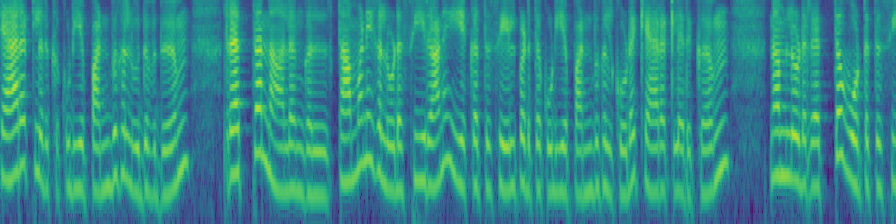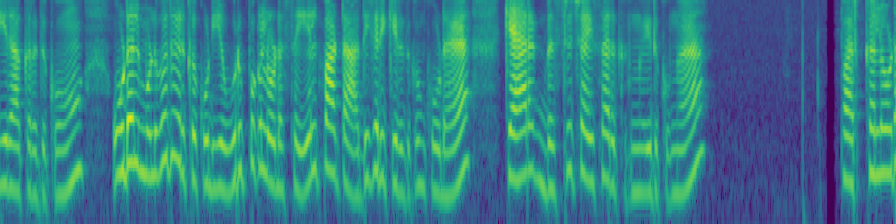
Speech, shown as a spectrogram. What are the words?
கேரட்டில் இருக்கக்கூடிய பண்புகள் உதவுது. ரத்த நாளங்கள் தமணிகளோட சீரான இயக்கத்தை செயல்படுத்தக்கூடிய பண்புகள் கூட கேரட்டில் இருக்கு. நம்மளோட ரத்த ஓட்டத்தை சீராக்கிறதுக்கும் உடல் முழுவதும் இருக்கக்கூடிய உறுப்புகளோட செயல்பாட்டை அதிகரிக்கிறதுக்கும் கூட கேரட் பெஸ்ட் சாய்ஸாக இருக்குங்க இருக்குங்க. பற்களோட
